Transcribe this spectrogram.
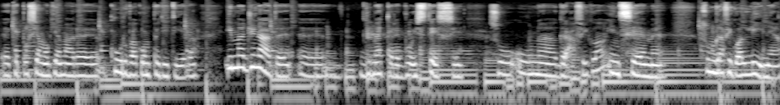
eh, che possiamo chiamare curva competitiva. Immaginate eh, di mettere voi stessi su un grafico insieme, su un grafico a linea,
